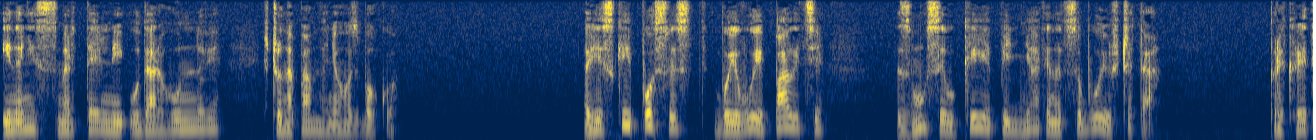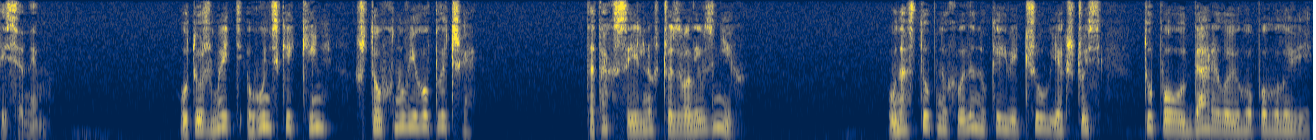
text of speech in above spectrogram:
і наніс смертельний удар гуннові, що напав на нього збоку. Різкий посвист бойової палиці змусив Кия підняти над собою щита, прикритися ним. У ту ж мить гунський кінь штовхнув його плече та так сильно, що звалив з ніг. У наступну хвилину Кий відчув, як щось тупо ударило його по голові.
